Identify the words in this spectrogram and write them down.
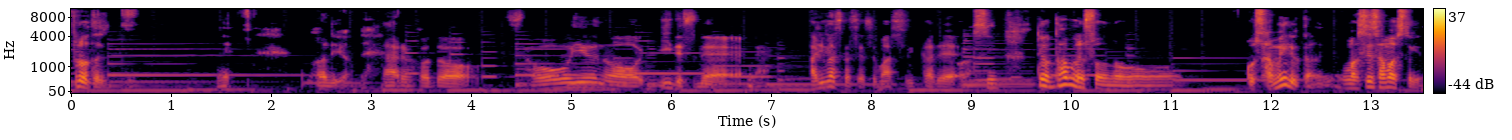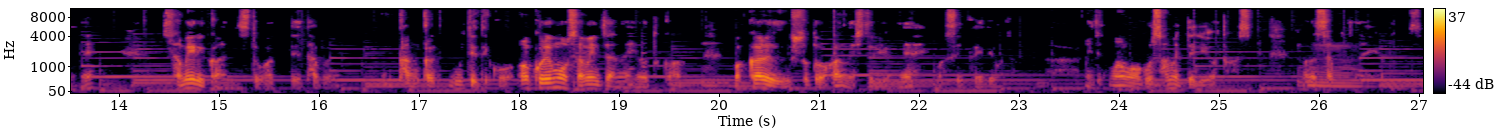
プロだね、あるよね。なるほど。そういうの、いいですね。ありますか、先生、麻酔科で。麻酔でも多分その、こう冷める感麻酔冷ます時のね、冷める感じとかって多分、感覚見ててこう、あ、これもう冷めんじゃないよとか、わかる人とわかんない人いるよね。麻酔科医でも。見て、まあまあこれ冷めてるよとかさ、まだ冷めてないよとかさ。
